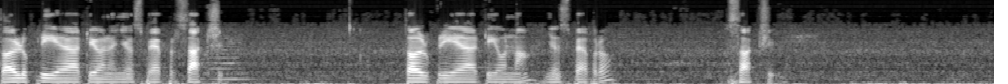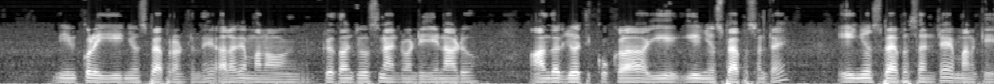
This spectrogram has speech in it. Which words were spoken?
థర్డ్ ప్రియారిటీ ఉన్న న్యూస్ పేపర్ సాక్షి. థర్డ్ ప్రియారిటీ ఉన్న న్యూస్ పేపరు సాక్షి. దీనికి కూడా ఈ న్యూస్ పేపర్ ఉంటుంది. అలాగే మనం క్రితం చూసినటువంటి ఈనాడు ఆంధ్రజ్యోతి కుక్క ఈ ఈ న్యూస్ పేపర్స్ ఉంటాయి. ఈ న్యూస్ పేపర్స్ అంటే మనకి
